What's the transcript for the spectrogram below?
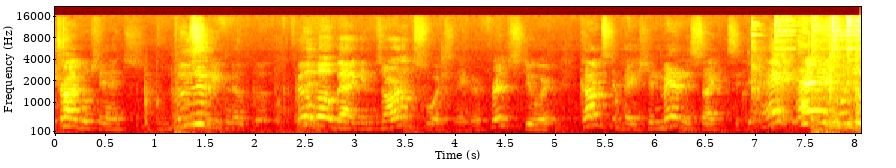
Tribal chants. Loose leaf notebook. Bilbo Baggins. Arnold Schwarzenegger. Fred Stewart. Constipation. Man the psychic. Sedi- hey! Hey, will you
